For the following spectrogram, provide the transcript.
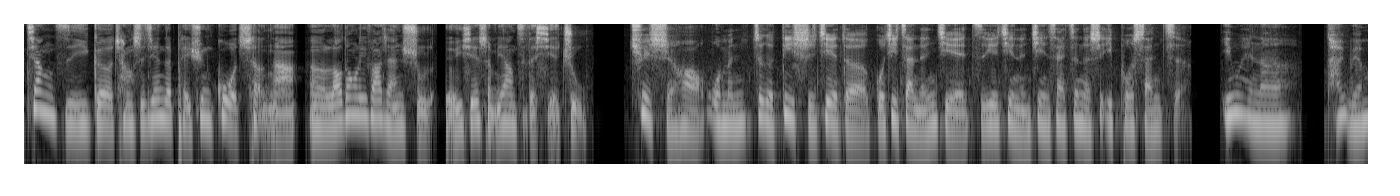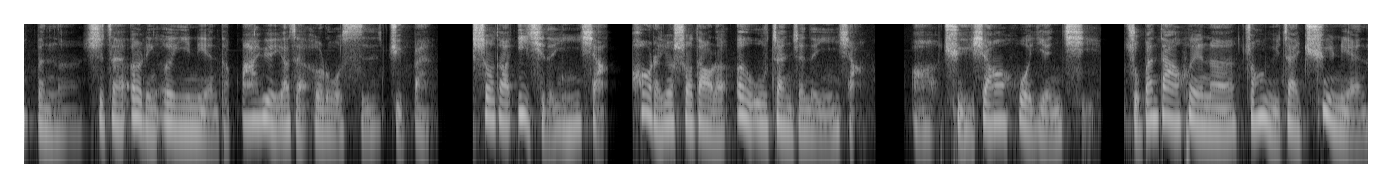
这样子一个长时间的培训过程啊，呃，劳动力发展署有一些什么样子的协助？确实哈，我们这个第十届的国际展能节职业技能竞赛，真的是一波三折，因为呢。它原本呢是在二零二一年的八月要在俄罗斯举办，受到疫情的影响，后来又受到了俄乌战争的影响，啊，取消或延期。主办大会呢，终于在去年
